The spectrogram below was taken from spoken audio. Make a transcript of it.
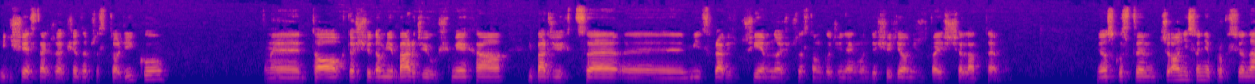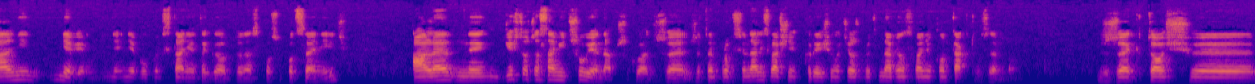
i dzisiaj jest tak, że jak siedzę przy stoliku, e, to ktoś się do mnie bardziej uśmiecha i bardziej chce e, mi sprawić przyjemność przez tą godzinę, jak będę siedział, niż 20 lat temu. W związku z tym, czy oni są nieprofesjonalni? Nie wiem, nie, nie byłbym w stanie tego w żaden sposób ocenić, ale y, gdzieś to czasami czuję na przykład, że, że ten profesjonalizm właśnie kryje się chociażby w nawiązywaniu kontaktów ze mną. Że ktoś y,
